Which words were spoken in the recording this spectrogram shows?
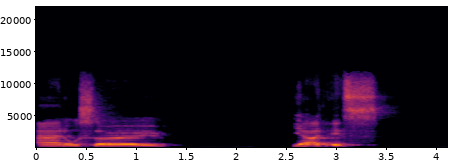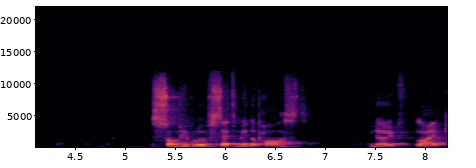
and also, yeah, it's some people have said to me in the past, you know, like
